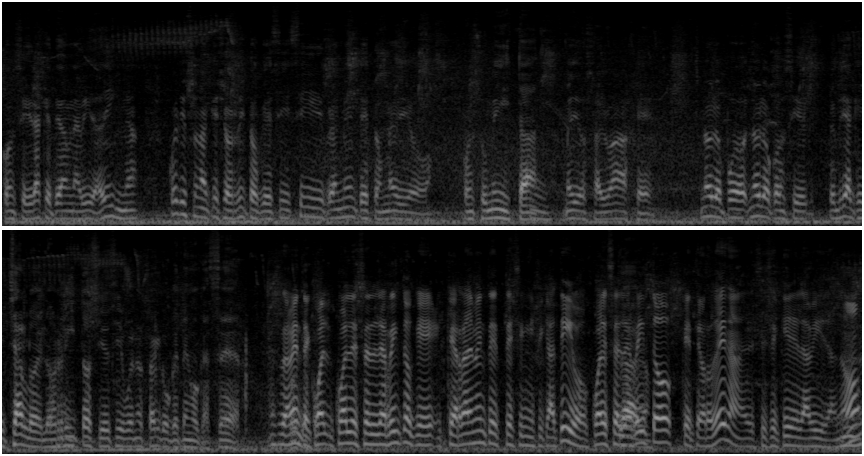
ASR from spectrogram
considerás que te dan una vida digna? ¿Cuáles son aquellos ritos que sí, sí, realmente esto es medio consumista, mm. medio salvaje? No lo puedo, no lo considero, tendría que echarlo de los ritos y decir, bueno, es algo que tengo que hacer. Exactamente, ¿Cuál, ¿cuál es el rito que, realmente te es significativo? ¿Cuál es el rito que te ordena, si se quiere, la vida, ¿no?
